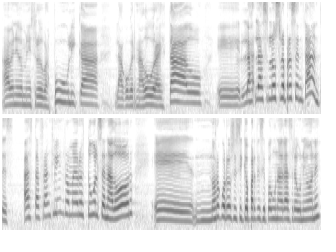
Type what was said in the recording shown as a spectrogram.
Ha venido el ministro de Obras Públicas, la gobernadora de Estado, eh, los representantes. Hasta Franklin Romero estuvo el senador, eh, no recuerdo si sí que participó en una de las reuniones,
